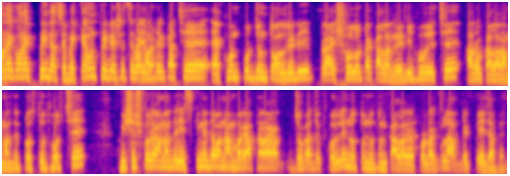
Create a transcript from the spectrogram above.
অনেক অনেক প্রিন্ট আছে। ভাই কেমন প্রিন্ট এসেছে ভাই আমাদের কাছে এখন পর্যন্ত অলরেডি প্রায় ষোলোটা কালার রেডি হয়েছে। আরও কালার আমাদের প্রস্তুত হচ্ছে। বিশেষ করে আমাদের স্ক্রিনে দেওয়া নাম্বারে আপনারা যোগাযোগ করলে নতুন নতুন কালারের প্রোডাক্টগুলো আপডেট পেয়ে যাবেন।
